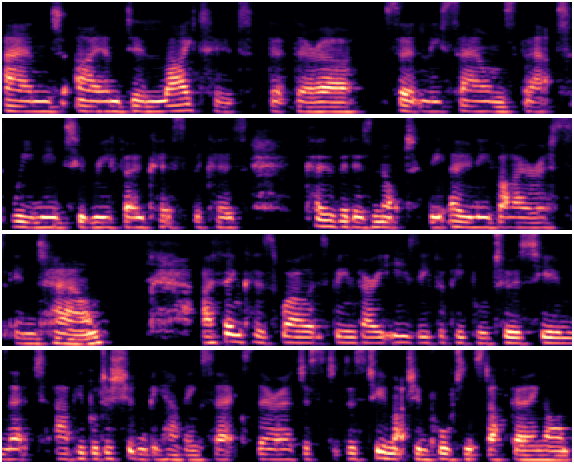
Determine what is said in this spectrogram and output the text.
And I am delighted that there are certainly sounds that we need to refocus because COVID is not the only virus in town. I think as well, it's been very easy for people to assume that uh, people just shouldn't be having sex. There are just there's too much important stuff going on.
